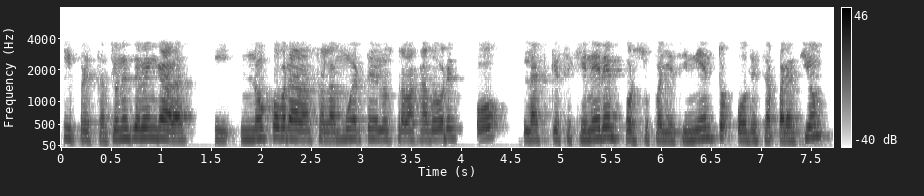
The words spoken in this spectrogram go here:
y prestaciones devengadas y no cobradas a la muerte de los trabajadores o las que se generen por su fallecimiento o desaparición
